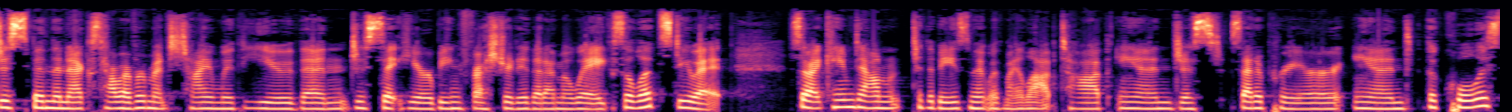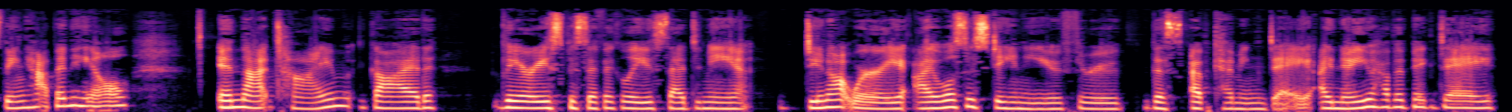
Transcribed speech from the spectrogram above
just spend the next however much time with you than just sit here being frustrated that I'm awake. So let's do it. So I came down to the basement with my laptop and just said a prayer. And the coolest thing happened, Hale. In that time, God very specifically said to me, do not worry. I will sustain you through this upcoming day. I know you have a big day.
